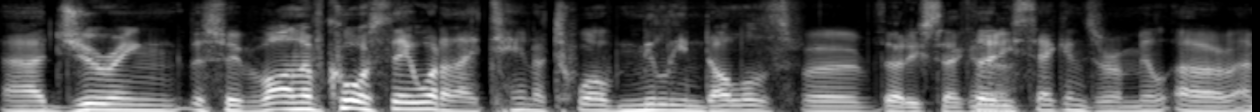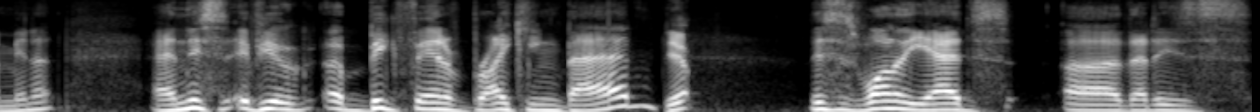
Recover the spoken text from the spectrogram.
uh, during the Super Bowl, and of course, they're what are they, ten or twelve million dollars for Thirty seconds. thirty seconds or a mil, uh, a minute? And this, if you're a big fan of Breaking Bad, Yep. this is one of the ads uh, that is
